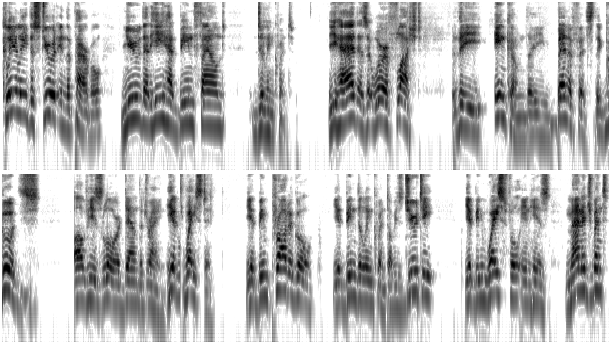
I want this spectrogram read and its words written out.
Clearly, the steward in the parable knew that he had been found delinquent. He had, as it were, flushed the income, the benefits, the goods of his Lord down the drain. He had wasted. He had been prodigal. He had been delinquent of his duty. He had been wasteful in his management.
